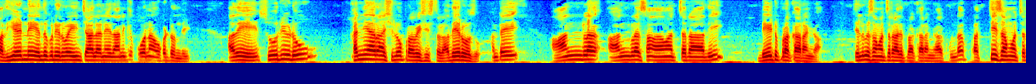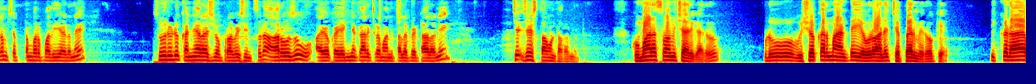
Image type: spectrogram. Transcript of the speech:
పదిహేడునే ఎందుకు నిర్వహించాలనే దానికి కోన ఒకటి ఉంది. అది సూర్యుడు కన్యారాశిలో ప్రవేశిస్తాడు అదే రోజు. అంటే ఆంగ్ల ఆంగ్ల సంవత్సరాది డేటు ప్రకారంగా తెలుగు సంవత్సరాది ప్రకారం కాకుండా ప్రతి సంవత్సరం సెప్టెంబర్ పదిహేడునే సూర్యుడు కన్యారాశిలో ప్రవేశించడం. ఆ రోజు ఆ యొక్క యజ్ఞ కార్యక్రమాన్ని తలపెట్టాలని చే- చేస్తూ ఉంటారు అన్నట్టు కుమారస్వామిచారి గారు ఇప్పుడు విశ్వకర్మ అంటే ఎవరో అనేది చెప్పారు మీరు ఓకే. ఇక్కడ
